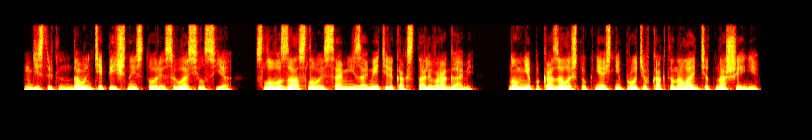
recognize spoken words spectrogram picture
Действительно, довольно типичная история, согласился я. Слово за слово, и сами не заметили, как стали врагами. Но мне показалось, что князь не против как-то наладить отношения.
